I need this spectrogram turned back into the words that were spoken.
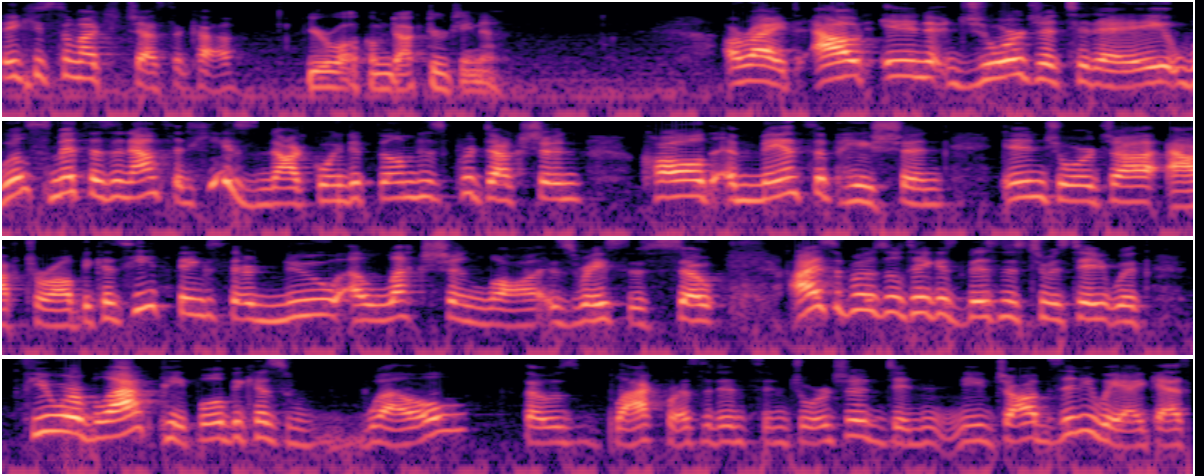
Thank you so much, Jessica. You're welcome, Dr. Gina. All right, out in Georgia today, Will Smith has announced that he is not going to film his production called Emancipation in Georgia after all because he thinks their new election law is racist. So I suppose he'll take his business to a state with fewer black people because, well, those black residents in Georgia didn't need jobs anyway, I guess.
